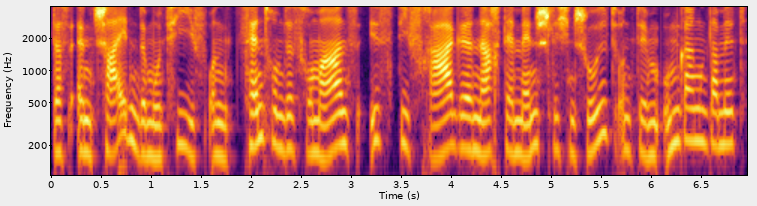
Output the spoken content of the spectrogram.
das entscheidende Motiv und Zentrum des Romans ist die Frage nach der menschlichen Schuld und dem Umgang damit.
